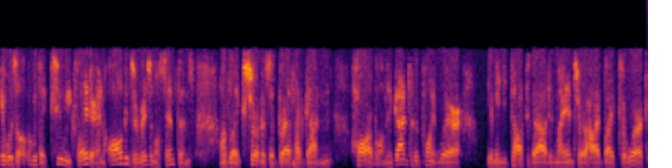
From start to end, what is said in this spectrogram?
it was it was like two weeks later, and all these original symptoms of like shortness of breath had gotten horrible, and it got to the point where I mean, you talked about in my intro how I bike to work.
